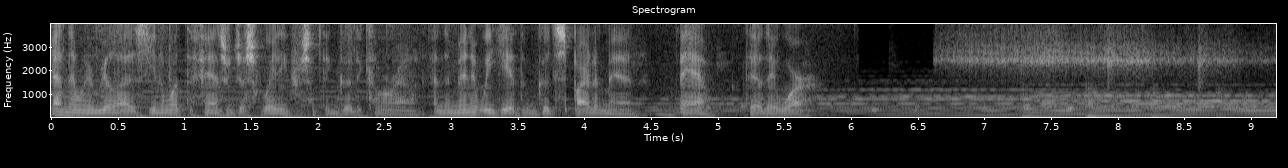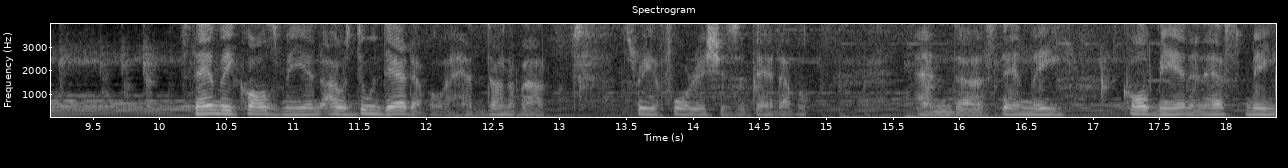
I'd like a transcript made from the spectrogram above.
And then we realized, you know what, the fans were just waiting for something good to come around. And the minute we gave them good Spider-Man, bam, there they were. Stan Lee calls me in. I was doing Daredevil. I had done about three or four issues of Daredevil. And uh, Stan Lee called me in and asked me,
